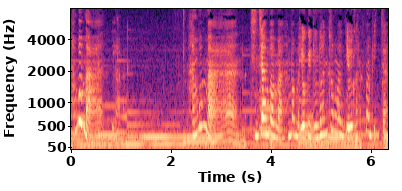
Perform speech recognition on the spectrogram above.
한 번만. 일로 와봐. 한 번만. 진짜 한 번만 한 번만. 여기 눈 한쪽만 여기 한 번만 빗자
